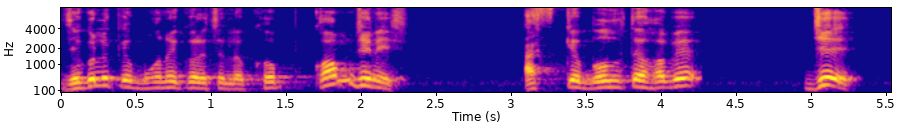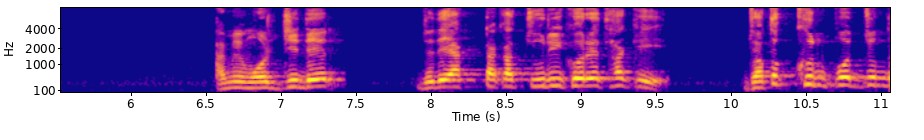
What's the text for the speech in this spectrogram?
যেগুলোকে মনে করেছিল খুব কম জিনিস, আজকে বলতে হবে যে, আমি মসজিদের যদি এক টাকা চুরি করে থাকি, যতক্ষণ পর্যন্ত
